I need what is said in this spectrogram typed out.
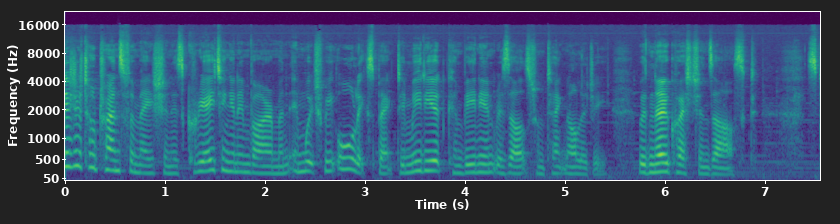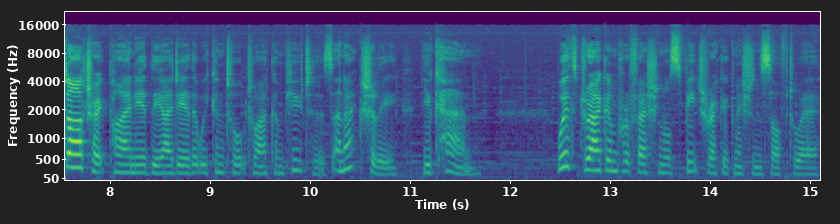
Digital transformation is creating an environment in which we all expect immediate, convenient results from technology, with no questions asked. Star Trek pioneered the idea that we can talk to our computers, and actually, you can. With Dragon Professional Speech Recognition software,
